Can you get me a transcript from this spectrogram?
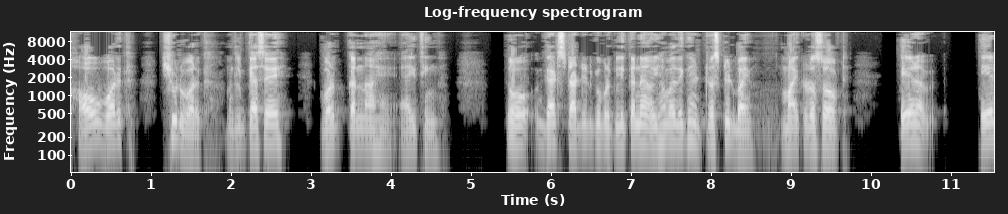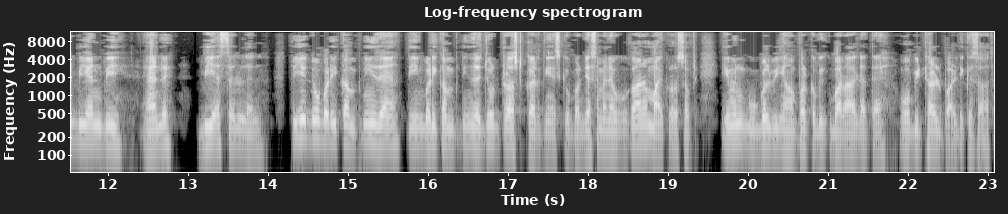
how work should work मतलब कैसे वर्क करना है आई थिंक तो गेट स्टार्टेड के ऊपर क्लिक करना है और यहाँ पर देखें trusted by Microsoft air Airbnb तो ये दो बड़ी कंपनीज़ हैं, तीन बड़ी कंपनीज़ हैं जो ट्रस्ट करती हैं इसके ऊपर। जैसे मैंने आपको कहा ना माइक्रोसॉफ्ट इवन गूगल भी यहाँ पर कभी कभार आ जाता है, वो भी थर्ड पार्टी के साथ।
